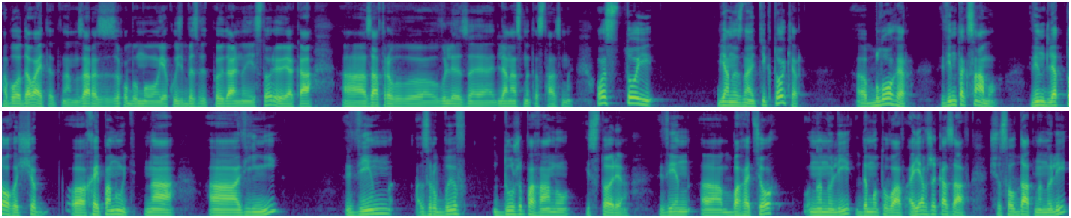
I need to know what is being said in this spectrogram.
Або давайте там зараз зробимо якусь безвідповідальну історію, яка а, завтра вилізе для нас метастазами. Ось той, я не знаю, тіктокер, блогер, він так само. Він для того, щоб хайпануть на війні, він зробив дуже погану історію. Він а, багатьох на нулі демотував. А я вже казав, що солдат на нулі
